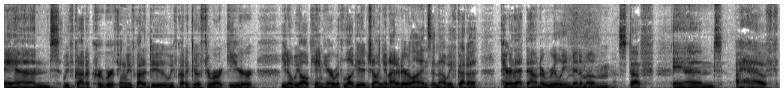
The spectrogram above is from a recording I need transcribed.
And we've got a crew briefing we've got to do. We've got to go through our gear. You know, we all came here with luggage on United Airlines, and now we've got to pare that down to really minimum stuff. And I have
